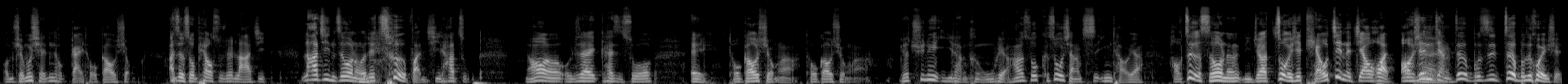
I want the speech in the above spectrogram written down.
我们全部选投改投高雄啊。这时候票数就拉近，拉近之后呢，我就策反其他组，然后呢，我就在开始说，哎、投高雄啊，投高雄啊。不要去那个伊朗，很无聊。他说：“可是我想吃樱桃鸭。”好，这个时候呢，你就要做一些条件的交换。哦，先讲这个不是这个不是贿选，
